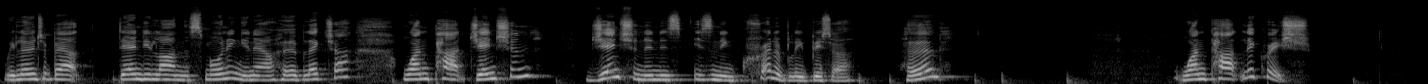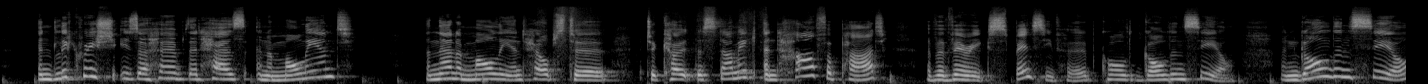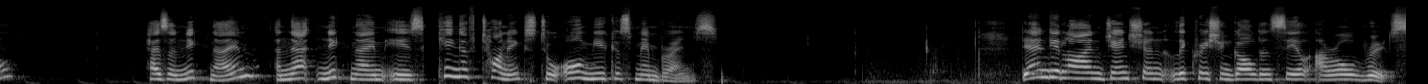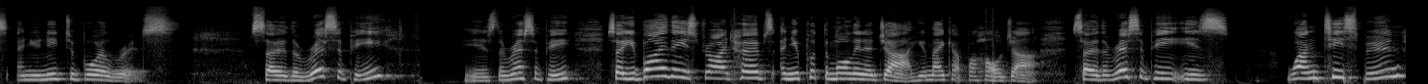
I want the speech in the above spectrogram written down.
We learnt about dandelion this morning in our herb lecture. One part gentian. Gentian is, is an incredibly bitter herb. One part licorice. And licorice is a herb that has an emollient, and that emollient helps to to coat the stomach and half a part of a very expensive herb called golden seal. And golden seal has a nickname, and that nickname is King of Tonics to all mucous membranes. Dandelion, gentian, licorice, and golden seal are all roots, and you need to boil roots. So the recipe, here's the recipe. So you buy these dried herbs and you put them all in a jar. You make up a whole jar. So the recipe is one teaspoon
